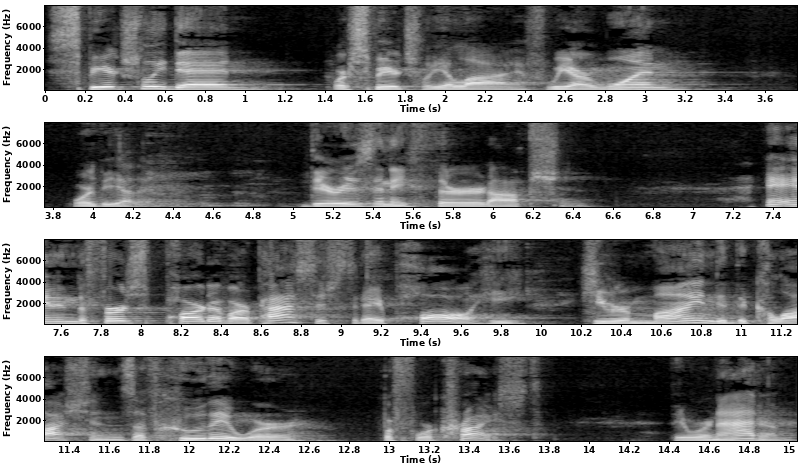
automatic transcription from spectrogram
Spiritually dead or spiritually alive. We are one or the other. There isn't a third option. And in the first part of our passage today, Paul, he, he reminded the Colossians of who they were before Christ. They were in Adam.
